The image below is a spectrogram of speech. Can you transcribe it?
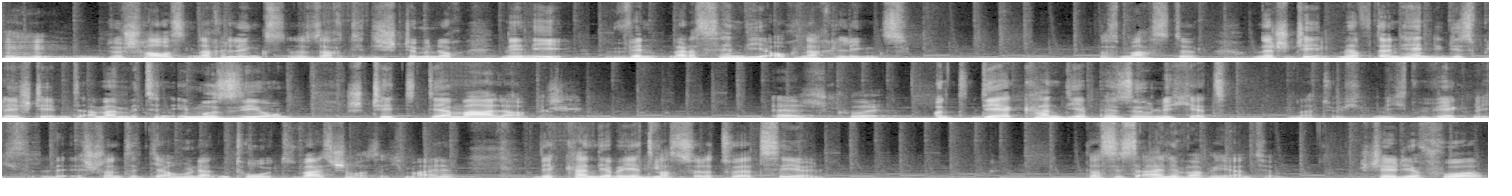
Mhm. Du schaust nach links und dann sagt dir die Stimme noch, nee, nee, wend mal das Handy auch nach links. Was machst du? Und dann steht auf deinem Handy-Display steht mit einmal mitten im Museum steht der Maler. Das ist cool. Und der kann dir persönlich jetzt, natürlich nicht wirklich, es stand seit Jahrhunderten tot, du weißt schon, was ich meine. Der kann dir aber jetzt Mhm. was dazu erzählen. Das ist eine Variante. Stell dir vor,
